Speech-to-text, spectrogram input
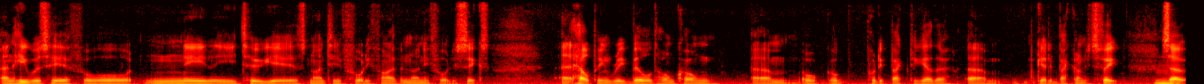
and he was here for nearly two years, 1945 and 1946, uh, helping rebuild Hong Kong um, or, or put it back together, um, get it back on its feet. So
